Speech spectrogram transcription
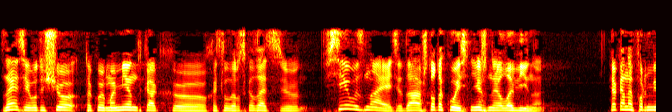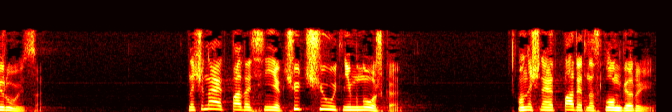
Знаете, вот еще такой момент, как э, хотел рассказать. Все вы знаете, да, что такое снежная лавина? Как она формируется? Начинает падать снег чуть-чуть, немножко. Он начинает падать на склон горы.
